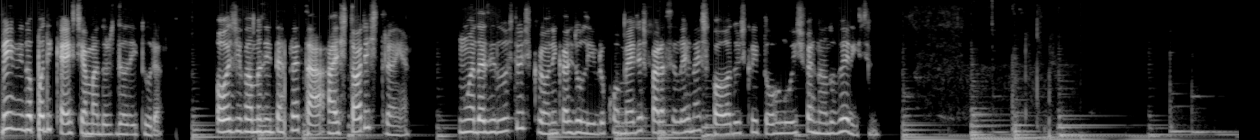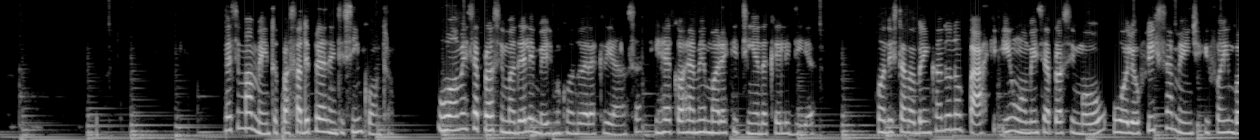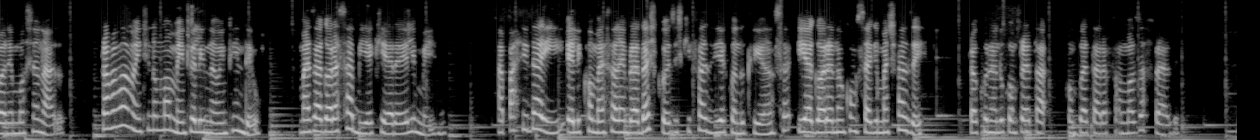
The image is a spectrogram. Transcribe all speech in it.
Bem-vindo ao podcast Amadores da Leitura. Hoje vamos interpretar A História Estranha, uma das ilustres crônicas do livro Comédias para se ler na escola do escritor Luiz Fernando Veríssimo. Nesse momento, passado e presente se encontram. O homem se aproxima dele mesmo quando era criança e recorre à memória que tinha daquele dia, quando estava brincando no parque e um homem se aproximou, o olhou fixamente e foi embora emocionado. Provavelmente no momento ele não entendeu, mas agora sabia que era ele mesmo. A partir daí, ele começa a lembrar das coisas que fazia quando criança e agora não consegue mais fazer, procurando completar, completar a famosa frase:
